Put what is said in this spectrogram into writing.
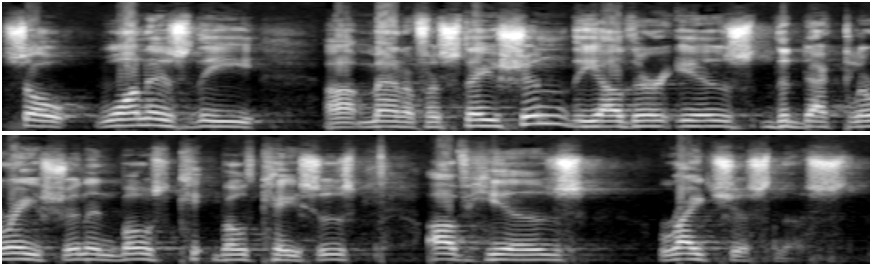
So one is the uh, manifestation, the other is the declaration, in both, both cases, of his righteousness.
